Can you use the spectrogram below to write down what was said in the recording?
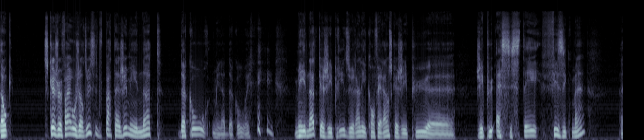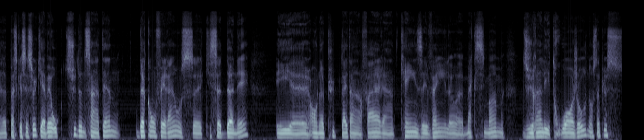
Donc, ce que je veux faire aujourd'hui, c'est de vous partager mes notes de cours. Mes notes de cours, oui. mes notes que j'ai prises durant les conférences que j'ai pu, euh, j'ai pu assister physiquement. euh, parce que c'est sûr qu'il y avait au-dessus d'une centaine de conférences euh, qui se donnaient. Et on a pu peut-être en faire entre 15 et 20 là, maximum durant les trois jours. Non, c'était plus.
